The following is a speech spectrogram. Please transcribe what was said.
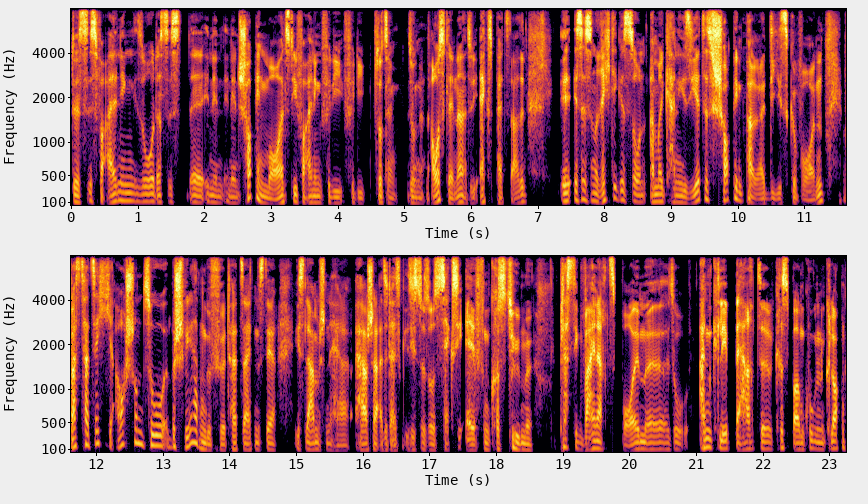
das ist vor allen Dingen so, dass es äh, in den in den Shopping Malls, die vor allen Dingen für die für die sozusagen sogenannten Ausländer, also die Expats da sind, ist es ein richtiges so ein amerikanisiertes Shoppingparadies geworden, was tatsächlich auch schon zu Beschwerden geführt hat seitens der islamischen Herr Herrscher. Also da siehst du so sexy Elfenkostüme, Plastik-Weihnachtsbäume, so Anklebbärte, Christbaumkugeln, Glocken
